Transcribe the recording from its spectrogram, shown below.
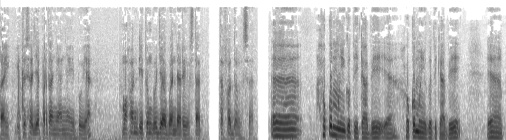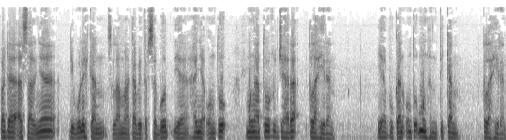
Baik itu saja pertanyaannya ibu ya. Mohon ditunggu jawaban dari Ustadz Tafadol Ustadz eh, hukum mengikuti KB ya. Hukum mengikuti KB ya. Pada asalnya dibolehkan selama KB tersebut ya hanya untuk mengatur jarak kelahiran ya bukan untuk menghentikan kelahiran.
